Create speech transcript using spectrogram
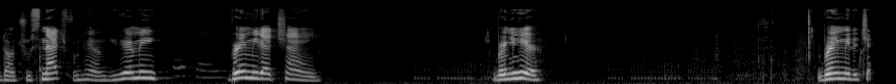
Don't you snatch from him. You hear me? Okay. Bring me that chain. Bring it here. Bring me the chain.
